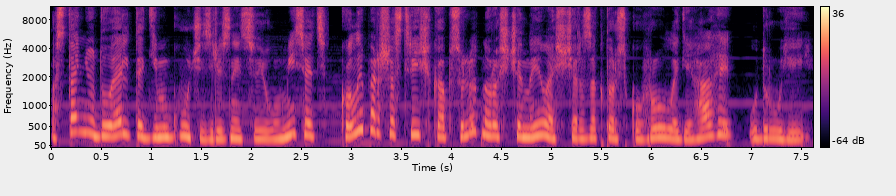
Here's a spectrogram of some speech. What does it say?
останню дуель та дім Гучі з різницею у місяць, коли перша стрічка абсолютно розчинилась через акторську гру Леді Гаги у другій.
